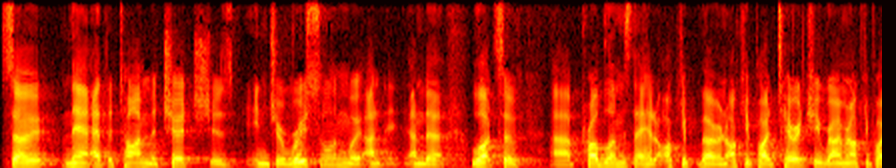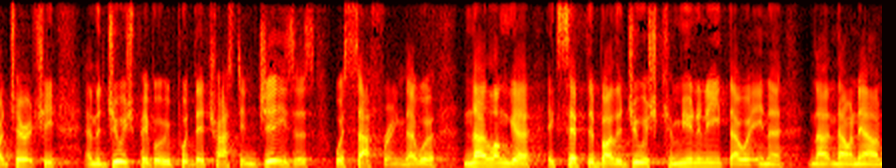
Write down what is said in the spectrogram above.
So now, at the time, the churches in Jerusalem were un- under lots of uh, problems. They, had occup- they were in occupied territory, Roman occupied territory, and the Jewish people who put their trust in Jesus were suffering. They were no longer accepted by the Jewish community. They were, in a, they were now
